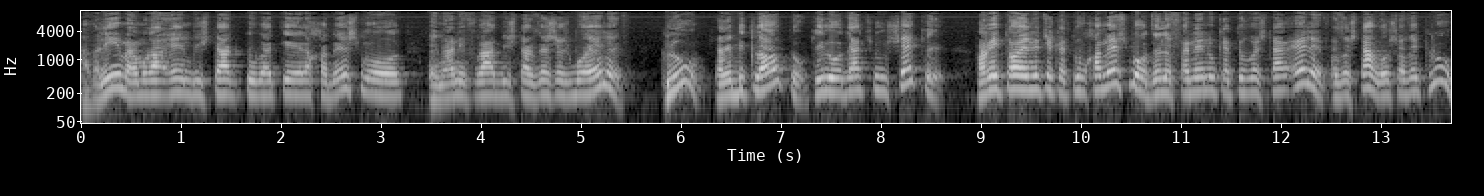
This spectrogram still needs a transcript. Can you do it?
אבל אם אמרה אין בשטר כתובתי אלא חמש מאות, אינה נפרד בשטר זה שיש בו אלף. כלום, הרי ביטלה אותו, כאילו הודעת שהוא שקר. הרי טוענת שכתוב 500 ולפנינו כתוב בשטר 1,000, אז השטר לא שווה כלום,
